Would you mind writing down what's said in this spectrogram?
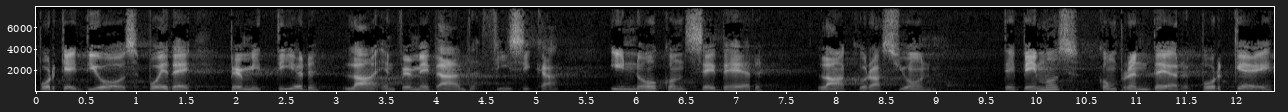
porque Dios puede permitir la enfermedad física y no conceder la curación. Debemos comprender por qué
